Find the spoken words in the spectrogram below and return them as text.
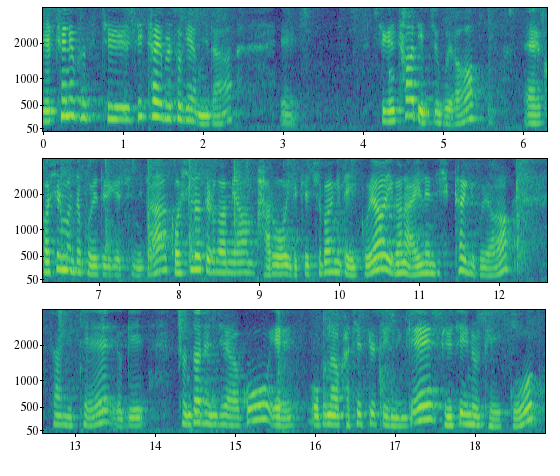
예, 트윈니퍼스트 C타입을 소개합니다. 예, 지금 첫 입주고요. 예, 거실 먼저 보여드리겠습니다. 거실로 들어가면 바로 이렇게 주방이 되어 있고요. 이건 아일랜드 식탁이고요. 자 밑에 여기 전자레인지하고 예, 오븐하고 같이 쓸 수 있는 게 빌트인으로 되어 있고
